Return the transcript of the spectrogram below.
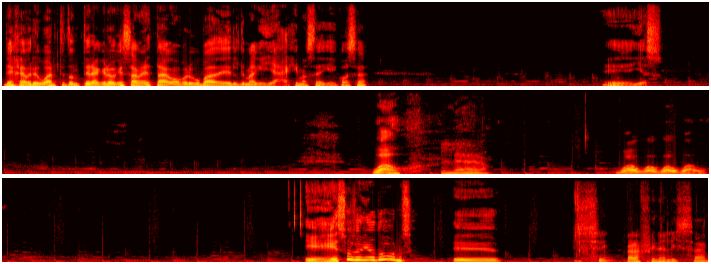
Deja de preocuparte, tontera. Creo que Summer estaba como preocupada del de maquillaje, no sé de qué cosa. Eh, y eso. Wow. Claro. Wow, wow, wow, wow. Eh, eso sería todo, no sé. Eh, Sí, para finalizar.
